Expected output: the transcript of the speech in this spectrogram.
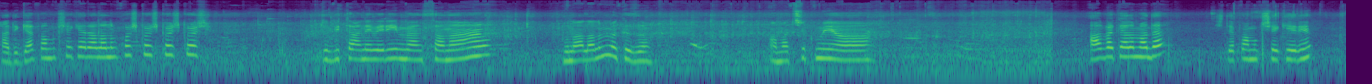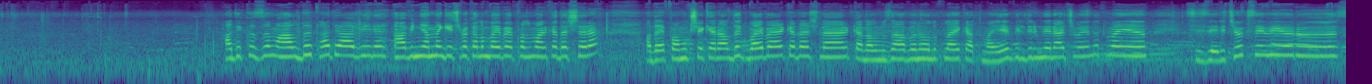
Hadi gel pamuk şeker alalım. Koş koş koş koş. Dur bir tane vereyim ben sana. Bunu alalım mı kızım? Ama çıkmıyor. Al bakalım Ada. İşte pamuk şekerin. Hadi kızım aldık. Hadi abiyle. Abinin yanına geç bakalım. Bay bay yapalım arkadaşlara. Adaya pamuk şeker aldık. Bay bay arkadaşlar. Kanalımıza abone olup like atmayı, bildirimleri açmayı unutmayın. Sizleri çok seviyoruz.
